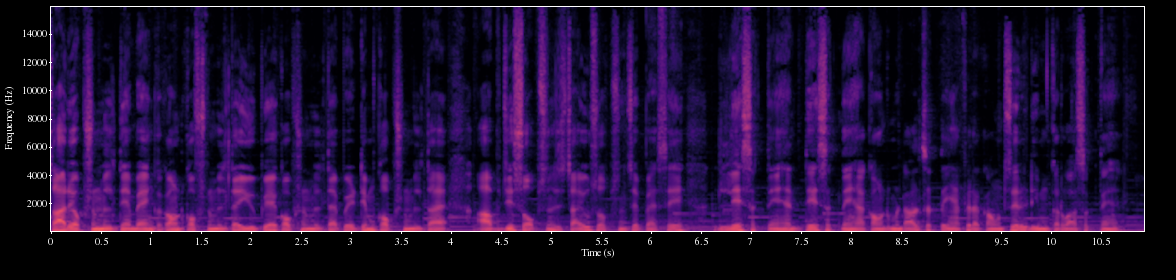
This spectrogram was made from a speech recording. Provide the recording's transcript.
सारे ऑप्शन मिलते हैं। बैंक अकाउंट का ऑप्शन मिलता है यूपीआई का ऑप्शन मिलता है पेटीएम का ऑप्शन मिलता है। आप जिस ऑप्शन से चाहे, उस ऑप्शन से पैसे ले सकते हैं, दे सकते हैं अकाउंट में डाल सकते हैं, फिर अकाउंट से रिडीम करवा सकते हैं।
